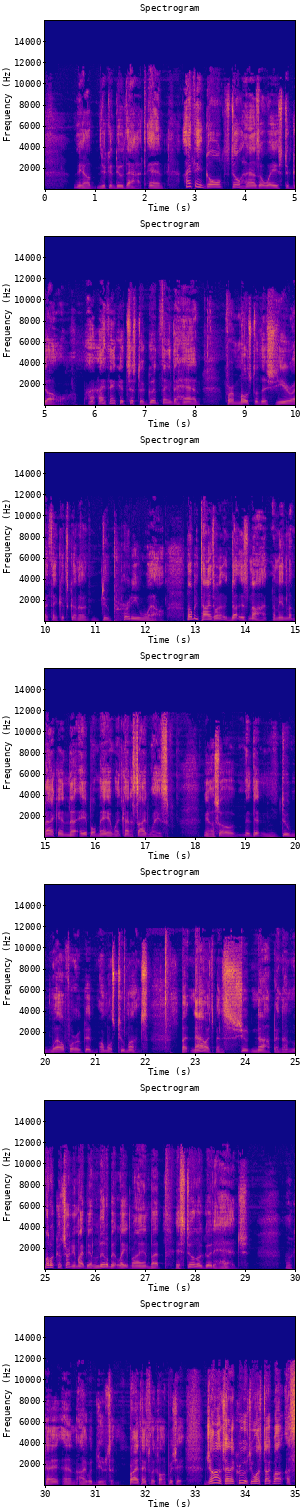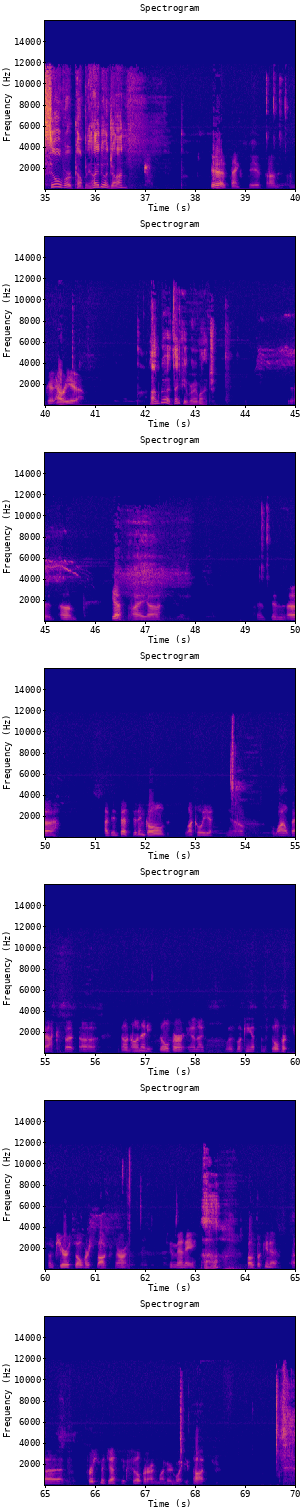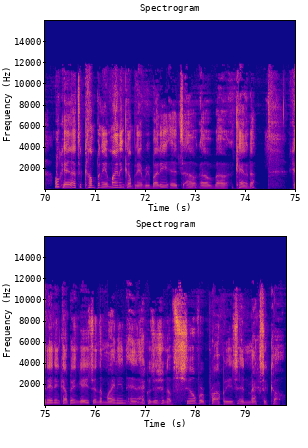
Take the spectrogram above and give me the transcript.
you know, you can do that. And I think gold still has a ways to go. I, I think it's just a good thing to have for most of this year. I think it's going to do pretty well. There'll be times when it is not. I mean, back in uh, April, May, it went kind of sideways. You know, so it didn't do well for a good almost two months but now it's been shooting up. And I'm a little concerned you might be a little bit late, Brian, but it's still a good hedge. Okay, and I would use it. Brian, thanks for the call. Appreciate it. John, Santa Cruz, you want to talk about a silver company. How you doing, John? Good. Thanks, Steve. Um, I'm good. How are you? I'm good. Thank you very much. Good. Um, yes, I, uh, I've been, uh, I've invested in gold luckily, you know, a while back, but uh, I don't own any silver, and I was looking at some silver, some pure silver stocks. There aren't too many. Uh-huh. I was looking at uh, First Majestic Silver and wondered what you thought. Okay, that's a company, a mining company, everybody. It's out of uh, Canada. Canadian company engaged in the mining and acquisition of silver properties in Mexico.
